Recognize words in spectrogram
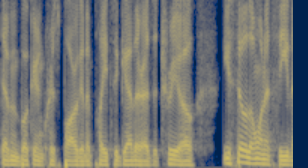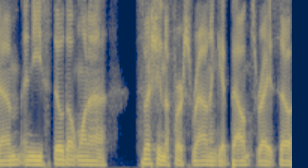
Devin Booker, and Chris Paul are going to play together as a trio, you still don't want to see them, and you still don't want to, especially in the first round, and get bounced, right? So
